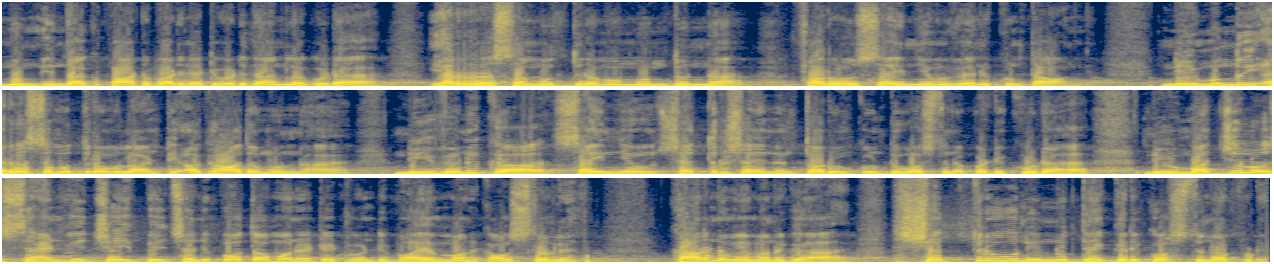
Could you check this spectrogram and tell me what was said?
ముందు ఇందాక పాట పాడినటువంటి దానిలో కూడా ఎర్ర సముద్రము ముందున్న ఫరో సైన్యము వెనుకుంటా ఉంది. నీ ముందు ఎర్ర సముద్రం లాంటి అగాధం ఉన్నా నీ వెనుక సైన్యం శత్రు సైన్యం తరుముకుంటూ వస్తున్నప్పటికీ కూడా నీవు మధ్యలో శాండ్విచ్ అయిపోయి చనిపోతాము అనేటటువంటి భయం మనకు అవసరం లేదు. కారణం ఏమనగా శత్రువు నిన్ను దగ్గరికి వస్తున్నప్పుడు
